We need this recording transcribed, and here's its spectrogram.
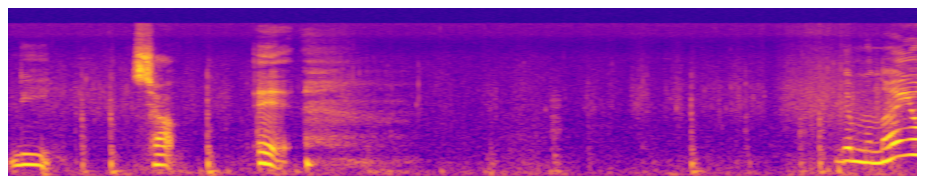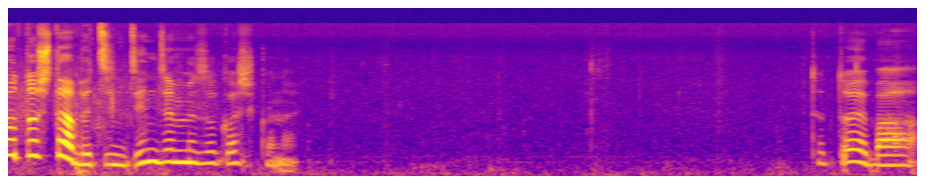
理社 A でも内容としては別に全然難しくない。例えば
